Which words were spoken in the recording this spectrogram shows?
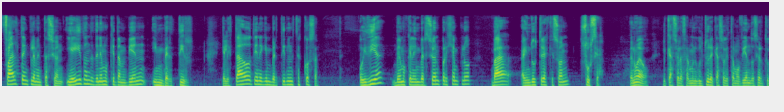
Falta implementación y ahí es donde tenemos que también invertir. El Estado tiene que invertir en estas cosas. Hoy día vemos que la inversión, por ejemplo, va a industrias que son sucias. De nuevo, el caso de la salmonicultura, el caso que estamos viendo, ¿cierto?,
